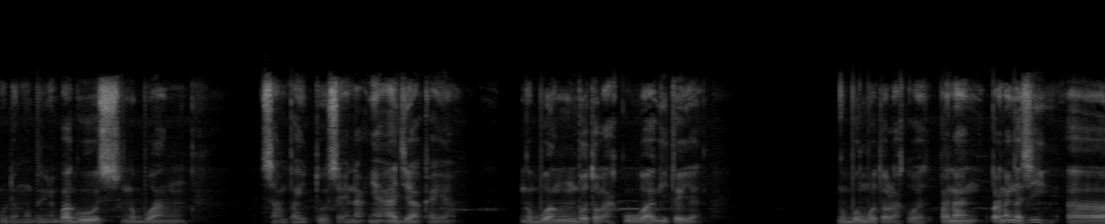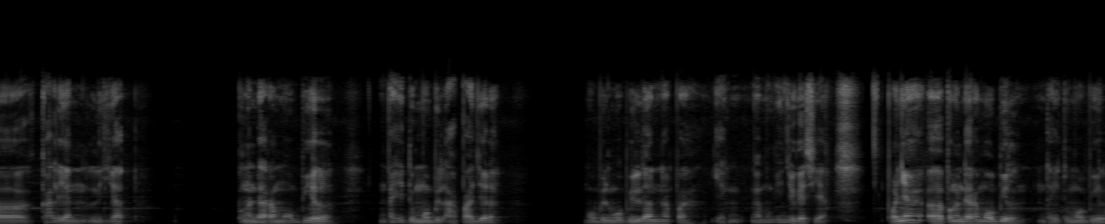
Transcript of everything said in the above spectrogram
udah mobilnya bagus ngebuang sampah itu seenaknya aja kayak ngebuang botol aqua gitu ya ngebuang botol. Aqua pernah pernah nggak sih uh, kalian lihat pengendara mobil entah itu mobil apa aja lah mobil-mobilan apa yang nggak mungkin juga sih ya. Pokoknya uh, pengendara mobil entah itu mobil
